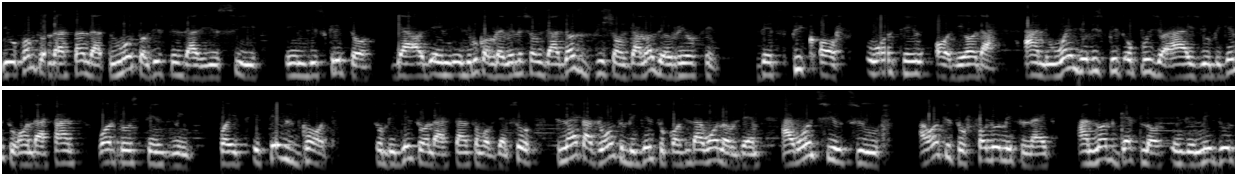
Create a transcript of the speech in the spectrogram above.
you will come to understand that most of these things that you see in the scripture, they are in, in the book of Revelation, they are just visions, they are not the real thing. They speak of one thing or the other. And when the Holy Spirit opens your eyes, you begin to understand what those things mean. But it, it takes God to begin to understand some of them. So tonight, as we want to begin to consider one of them, I want you to I want you to follow me tonight and not get lost in the middle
